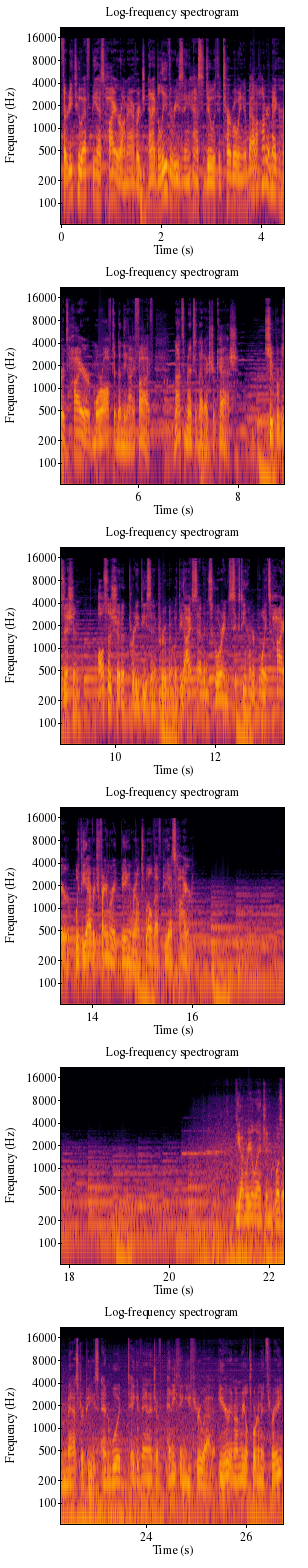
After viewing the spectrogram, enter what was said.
32 FPS higher on average, and I believe the reasoning has to do with it turboing about 100 MHz higher more often than the i5, not to mention that extra cache. Superposition also showed a pretty decent improvement, with the i7 scoring 1600 points higher, with the average frame rate being around 12 FPS higher. The Unreal Engine was a masterpiece and would take advantage of anything you threw at it. Here in Unreal Tournament 3,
